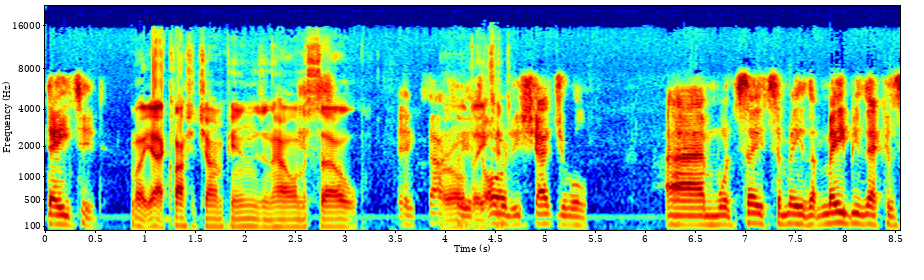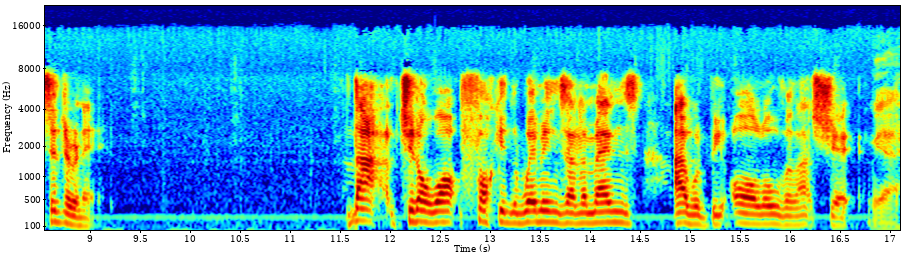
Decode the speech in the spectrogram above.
dated. Well, yeah, Clash of Champions and Hell in a. Cell. Exactly. It's dated. already scheduled. Um, would say to me that maybe they're considering it. That do you know what? Fucking the women's and the men's, I would be all over that shit. Yeah.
